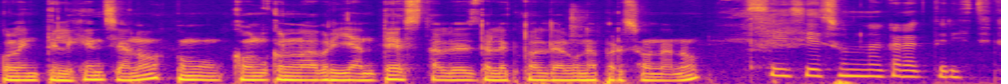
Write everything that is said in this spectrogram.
con la inteligencia, no? Como, con, con la brillantez tal vez intelectual de alguna persona, ¿no? Sí, sí, es una característica.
